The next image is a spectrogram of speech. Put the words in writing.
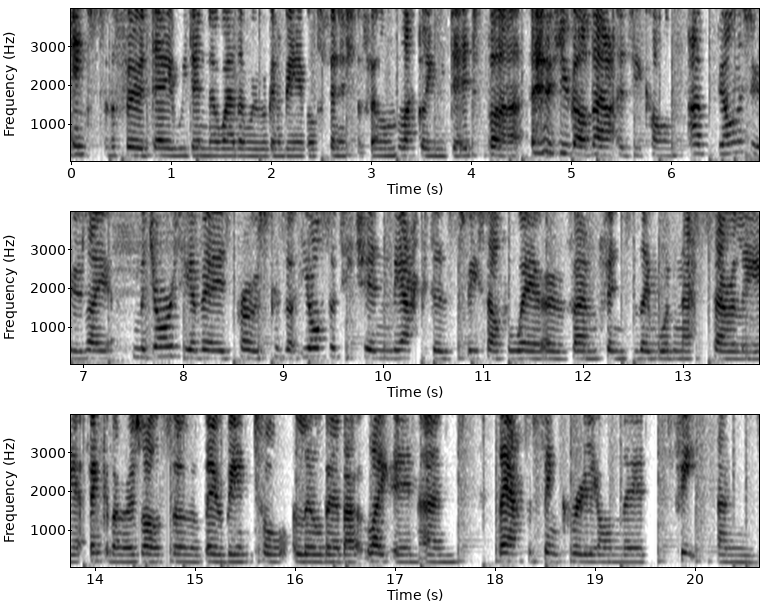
into the third day, we didn't know whether we were going to be able to finish the film. Luckily, we did, but you got that as you con. I'll be honest with you, like majority of it is pros because you're also teaching the actors to be self-aware of um, things that they wouldn't necessarily think about as well. So they were being taught a little bit about lighting and they had to think really on their feet and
